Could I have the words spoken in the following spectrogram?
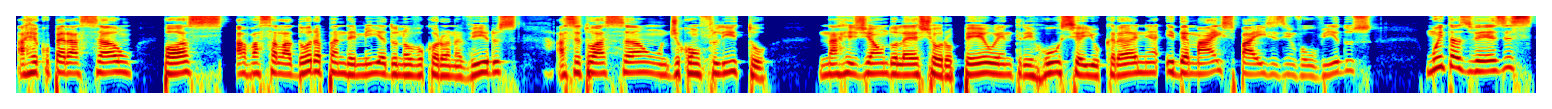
a recuperação pós avassaladora pandemia do novo coronavírus, a situação de conflito na região do leste europeu entre Rússia e Ucrânia e demais países envolvidos, muitas vezes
